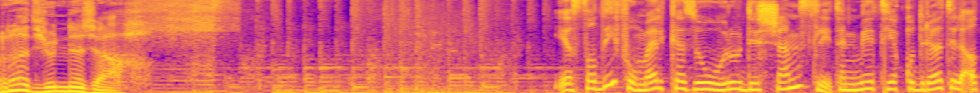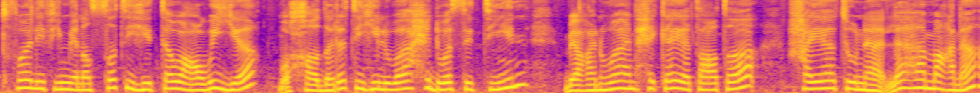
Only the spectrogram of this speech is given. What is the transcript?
راديو النجاح. يستضيف مركز ورود الشمس لتنمية قدرات الأطفال في منصته التوعوية محاضرته الواحد والستين بعنوان حكاية عطاء حياتنا لها معنى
